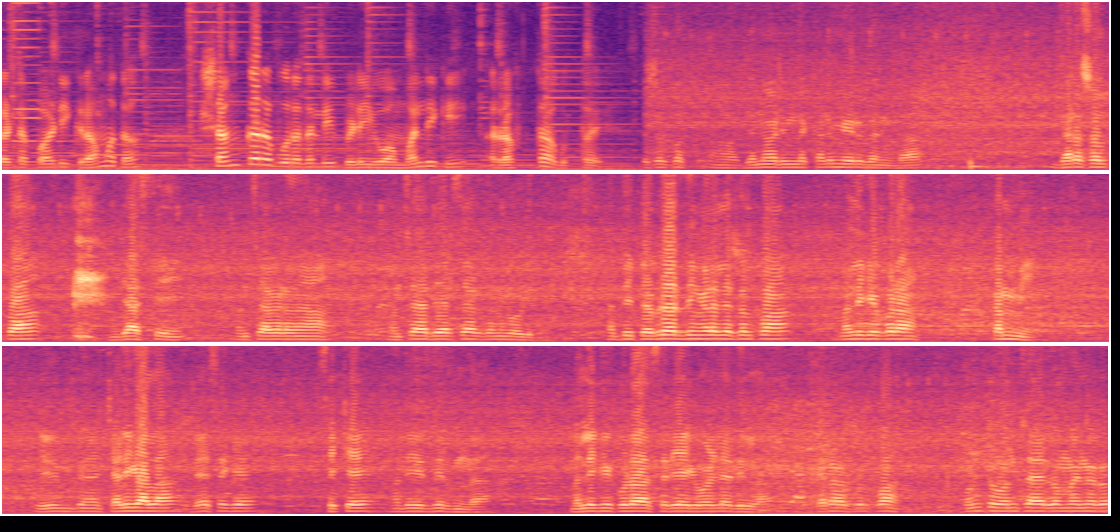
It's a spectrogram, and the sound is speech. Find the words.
ಕಟಪಾಡಿ ಗ್ರಾಮದ ಶಂಕರಪುರದಲ್ಲಿ ಬೆಳೆಯುವ ಮಲ್ಲಿಗೆ ರಫ್ತಾಗುತ್ತದೆ ಸ್ವಲ್ಪ ಜನವರಿಯಿಂದ ಕಡಿಮೆ ಇರೋದ್ರಿಂದ ದರ ಸ್ವಲ್ಪ ಜಾಸ್ತಿ ಒಂದು ಸಾವಿರ, ಒಂದು ಸಾವಿರದ, ಎರಡು ಸಾವಿರ ತನಕ ಹೋಗಿದೆ. ಮತ್ತು ಫೆಬ್ರವರಿ ತಿಂಗಳಲ್ಲಿ ಸ್ವಲ್ಪ ಮಲ್ಲಿಗೆ ಕೂಡ ಕಮ್ಮಿ. ಚಳಿಗಾಲ, ಬೇಸಿಗೆ, ಸೆಕೆ ಅದು ಇದರಿಂದ ಮಲ್ಲಿಗೆ ಕೂಡ ಸರಿಯಾಗಿ ಒಳ್ಳೆಯದಿಲ್ಲ ದರ ಸ್ವಲ್ಪ ಉಂಟು, ಒಂದು ಸಾವಿರದ ಒಂಬೈನೂರು,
